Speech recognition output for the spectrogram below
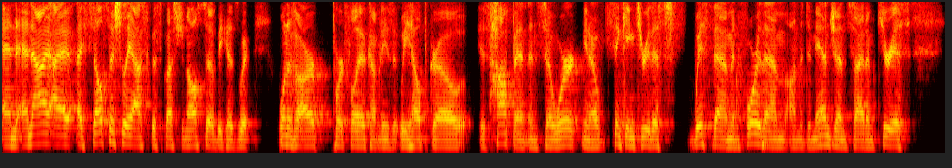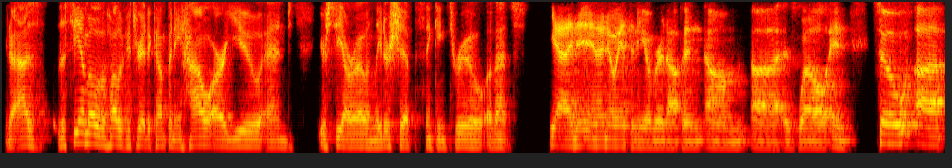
And and I, I selfishly ask this question also because we're one of our portfolio companies that we help grow is Hopin, and so we're you know thinking through this with them and for them on the demand gen side. I'm curious, you know, as the CMO of a publicly traded company, how are you and your CRO and leadership thinking through events? Yeah, and, and I know Anthony over at Hopin um, uh, as well. And so uh,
